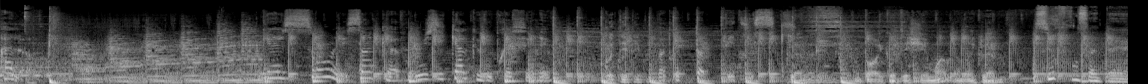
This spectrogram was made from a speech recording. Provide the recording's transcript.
Alors, quelles sont les cinq œuvres musicales que vous préférez? Côté Votre top des disques. Vous pourrez côté chez moi dans un club? Sur France Inter.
